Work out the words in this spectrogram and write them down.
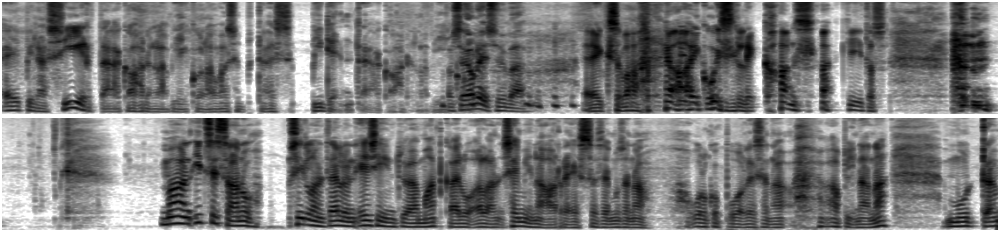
ei pidä siirtää kahdella viikolla, vaan se pitäisi pidentää kahdella viikolla. No se olisi hyvä. Eikö se vaan? Ja aikuisille kanssa. Kiitos. Mä oon itse saanut silloin tällöin esiintyä matkailualan seminaareissa semmoisena – ulkopuolisena apinana, mutta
